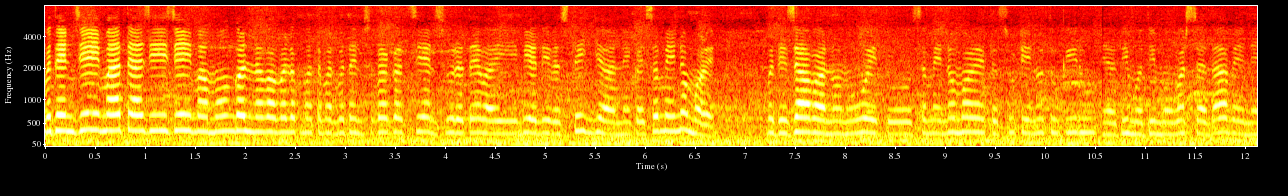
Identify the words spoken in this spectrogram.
બધાને જય માતાજી, જય માં મોંગલ. નવા વલકમાં તમારું બધાને સ્વાગત છે અને સુરત એવા એ બે દિવસ થઈ ગયા અને કંઈ સમય ન મળે. બધે જવાનું હોય તો સમય ન મળે, તો છૂટી નહોતું કર્યું. ધીમો ધીમો વરસાદ આવે ને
